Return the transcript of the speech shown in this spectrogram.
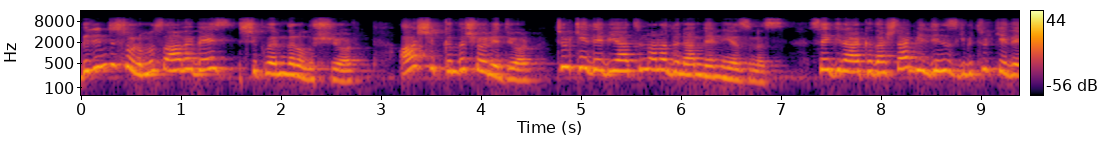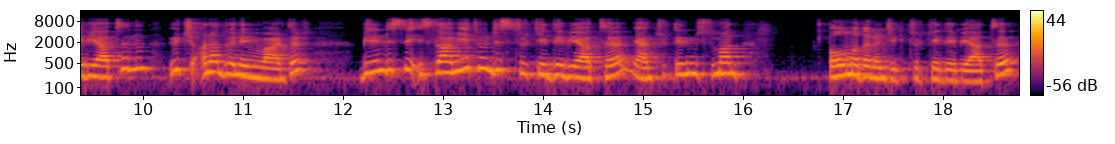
Birinci sorumuz A ve B şıklarından oluşuyor. A şıkkında şöyle diyor. Türk Edebiyatı'nın ana dönemlerini yazınız. Sevgili arkadaşlar bildiğiniz gibi Türk Edebiyatı'nın 3 ana dönemi vardır. Birincisi İslamiyet öncesi Türk Edebiyatı yani Türklerin Müslüman olmadan önceki Türk Edebiyatı.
